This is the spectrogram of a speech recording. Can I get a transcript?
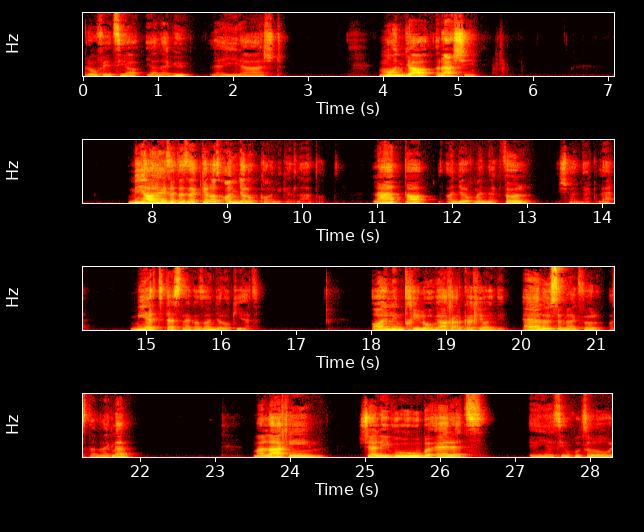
profécia jellegű leírást. Mondja Rási, mi a helyzet ezekkel az angyalokkal, miket látott? Látta, angyalok mennek föl, és mennek le. Miért tesznek az angyalok ilyet? Ajlim tchiló, veachárkach jajdim. Először mennek föl, aztán mennek le. Malachim, seli vuhu be erec, én szimkucoló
